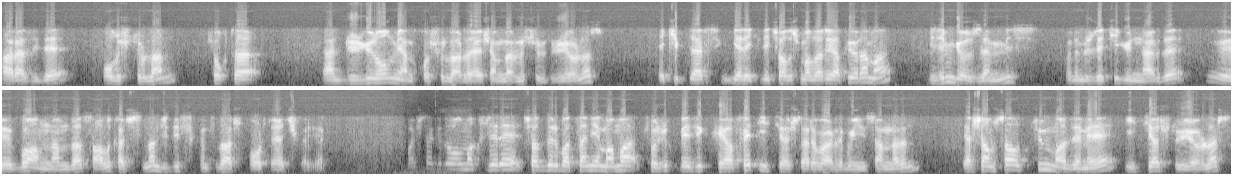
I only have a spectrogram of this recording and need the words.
arazide oluşturulan çok da yani düzgün olmayan koşullarda yaşamlarını sürdürüyorlar. Ekipler gerekli çalışmaları yapıyor ama bizim gözlemimiz önümüzdeki günlerde e, bu anlamda sağlık açısından ciddi sıkıntılar ortaya çıkacak. Başta gıda olmak üzere çadır, battaniye, mama, çocuk bezi, kıyafet ihtiyaçları vardı bu insanların. Yaşamsal tüm malzemeye ihtiyaç duyuyorlar.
